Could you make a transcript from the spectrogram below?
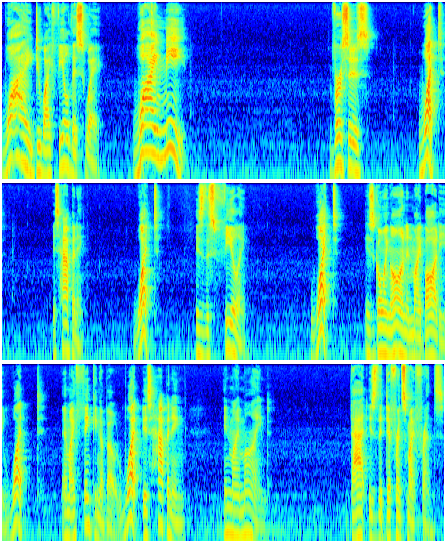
Why do I feel this way? Why me? Versus what is happening? What is this feeling? What is going on in my body? What am I thinking about? What is happening in my mind? That is the difference, my friends.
